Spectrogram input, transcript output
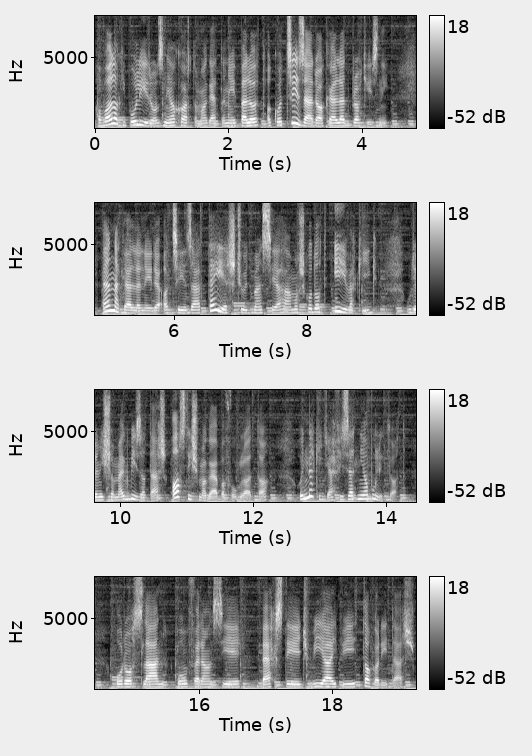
Ha valaki polírozni akarta magát a nép előtt, akkor Cézárral kellett bratizni. Ennek ellenére a Cézár teljes csődben szélhámoskodott évekig, ugyanis a megbízatás azt is magába foglalta, hogy neki kell fizetni a bulikat. Oroszlán, konferencié, backstage, VIP, takarítás.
